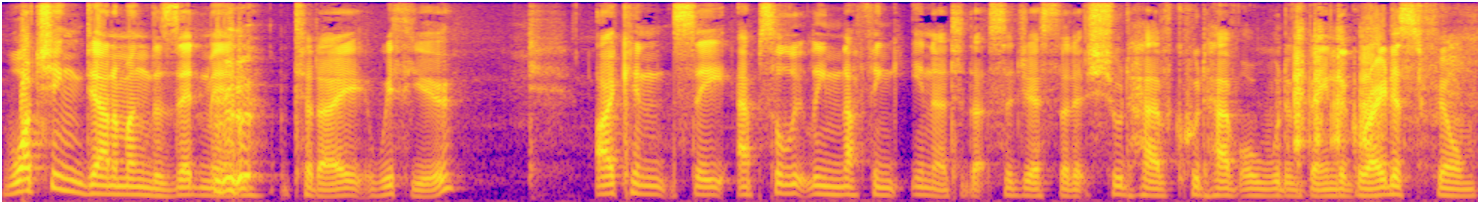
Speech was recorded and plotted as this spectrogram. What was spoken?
Watching Down Among the Z Men today with you, I can see absolutely nothing in it that suggests that it should have, could have, or would have been the greatest film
